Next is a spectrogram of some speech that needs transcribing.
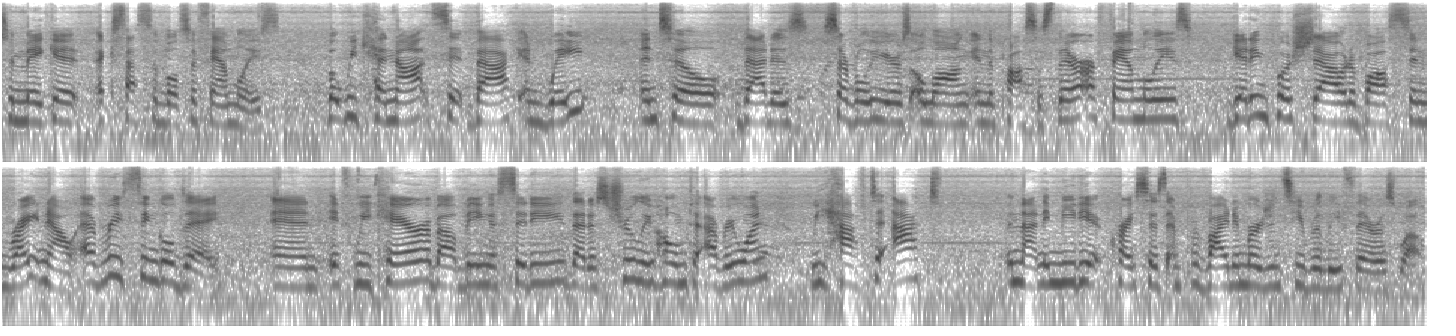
to make it accessible to families. But we cannot sit back and wait until that is several years along in the process. There are families getting pushed out of Boston right now, every single day. And if we care about being a city that is truly home to everyone, we have to act in that immediate crisis and provide emergency relief there as well.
